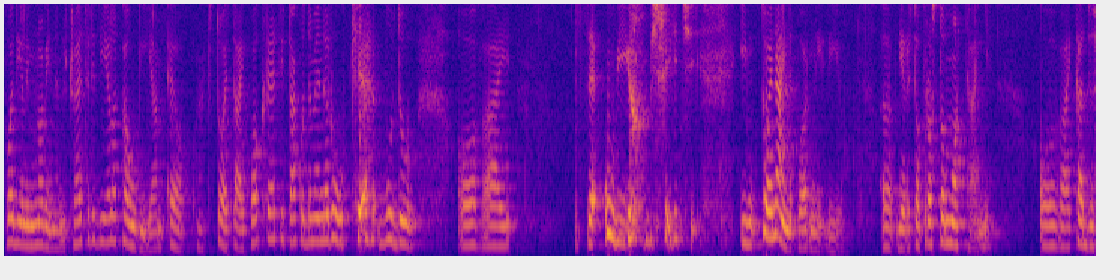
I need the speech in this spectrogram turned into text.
podijelim novine na četiri dijela, pa uvijam. Evo, znači, to je taj pokret i tako da mene ruke budu ovaj, se uviju mišići. I to je najneporniji dio. Eh, jer je to prosto motanje. Ovaj, kad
